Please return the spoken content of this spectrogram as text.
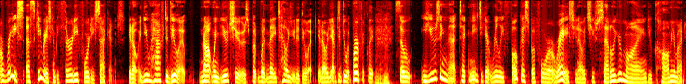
a, race, a ski race can be 30, 40 seconds, you know, and you have to do it, not when you choose, but when they tell you to do it, you know, you have to do it perfectly. Mm-hmm. So using that technique to get really focused before a race, you know, it's you settle your mind, you calm your mind,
